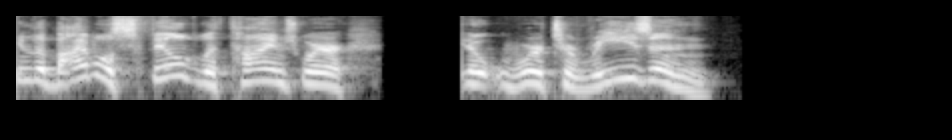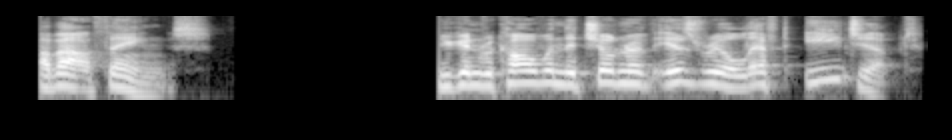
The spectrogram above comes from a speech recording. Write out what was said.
You know, the Bible's filled with times where you know we're to reason about things. You can recall when the children of Israel left Egypt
